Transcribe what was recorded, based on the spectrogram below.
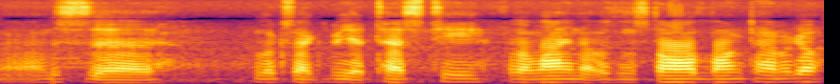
Uh, this uh, looks like to be a test tee for the line that was installed a long time ago.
